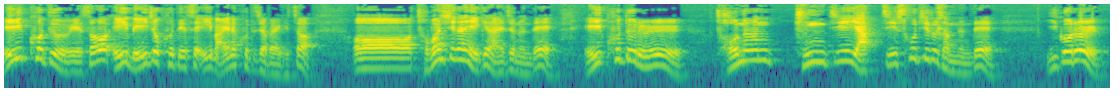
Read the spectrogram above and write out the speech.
A 코드에서 A 메이저 코드에서 A 마이너 코드 잡아야겠죠? 어, 저번 시간에 얘기를 안 해줬는데 A 코드를 저는 중지, 약지, 소지로 잡는데 이거를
